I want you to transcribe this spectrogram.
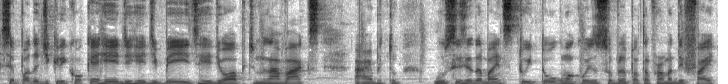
Você pode adquirir qualquer rede, rede Base, rede Optimus, Navax, Arbitrum. O CZ da Binance tweetou alguma coisa sobre a plataforma DeFi.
